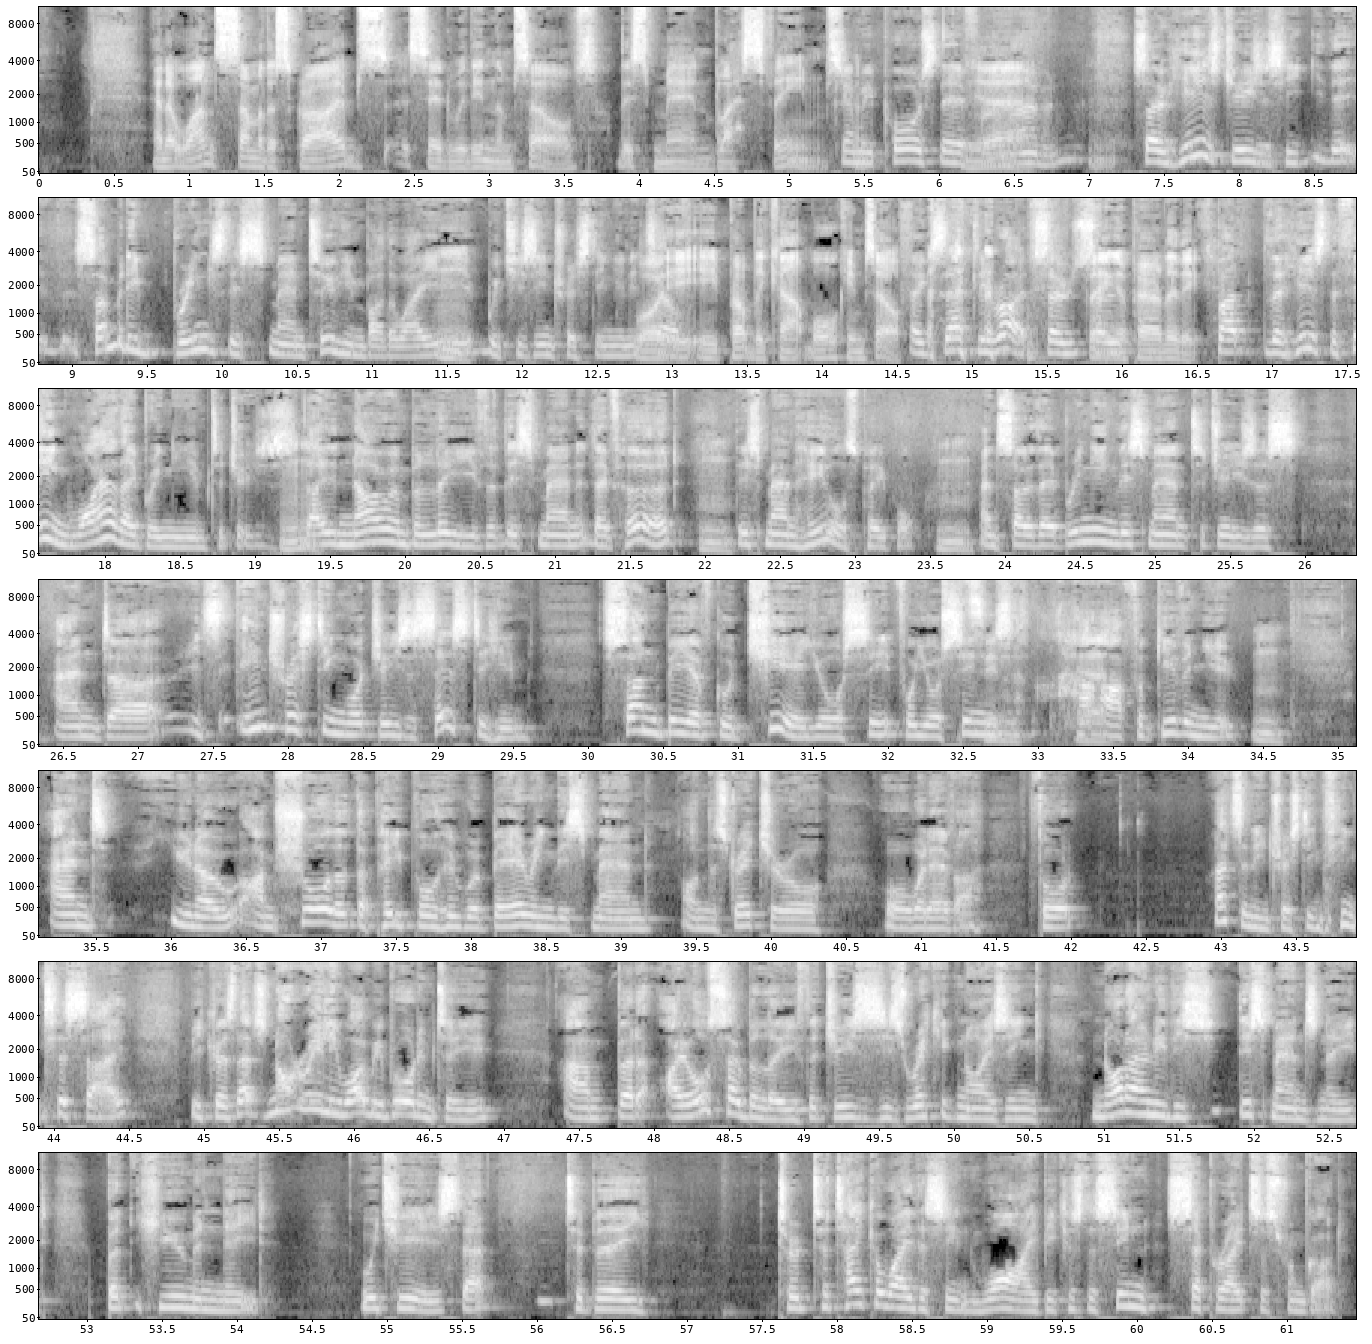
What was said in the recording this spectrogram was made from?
And at once some of the scribes said within themselves, This man blasphemes. Can we pause there for Yeah. a moment? So here's Jesus. He, the, somebody brings this man to him, by the way, which is interesting in Hmm. well, itself. he, he probably can't walk himself, exactly right. So, so being a paralytic. But the, here's the thing: why are they bringing him to Jesus? They know and believe that this man. They've heard this man heals people, and so they're bringing this man to Jesus. And uh, it's interesting what Jesus says to him: "Son, be of good cheer; your sin, for your sins, Sins, ha- yeah. are forgiven you." And you know, I'm sure that the people who were bearing this man on the stretcher or or whatever thought, that's an interesting thing to say because that's not really why we brought him to you. Um, but I also believe that Jesus is recognizing not only this, this man's need, but human need, which is that to be, to, to take away the sin. Why? Because the sin separates us from God.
